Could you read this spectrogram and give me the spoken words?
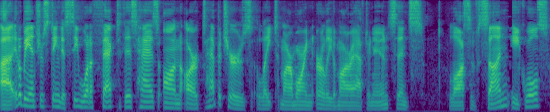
Uh, it'll be interesting to see what effect this has on our temperatures late tomorrow morning, early tomorrow afternoon, since Loss of sun equals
